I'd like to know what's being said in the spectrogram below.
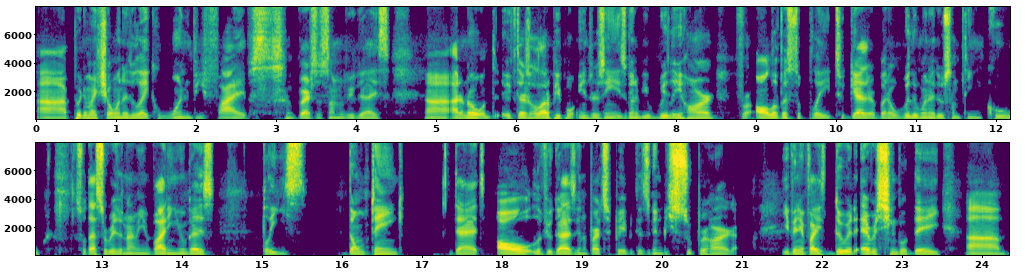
Uh, pretty much I want to do like 1v5s versus some of you guys. Uh, I don't know if there's a lot of people interested. It's gonna be really hard for all of us to play together, but I really want to do something cool. So that's the reason I'm inviting you guys. Please don't think that all of you guys are gonna participate because it's gonna be super hard. Even if I do it every single day, um,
